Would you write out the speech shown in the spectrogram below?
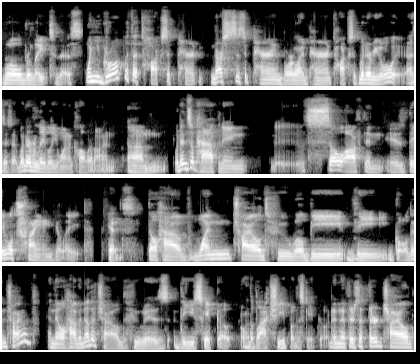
will relate to this. When you grow up with a toxic parent, narcissistic parent, borderline parent, toxic, whatever you, as I said, whatever label you want to call it on, um, what ends up happening so often is they will triangulate kids. They'll have one child who will be the golden child, and they'll have another child who is the scapegoat or the black sheep or the scapegoat. And if there's a third child,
